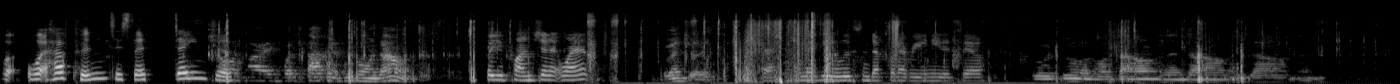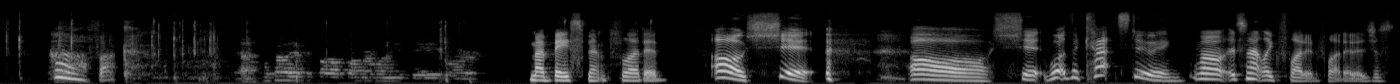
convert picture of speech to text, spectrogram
What what happened? Is there danger? Oh, hi. What's stopping it from going down but you plunged and it went eventually? okay. well maybe you loosened up whatever you needed to It was doing was down and then down and down and oh fuck yeah, we'll probably have to call a plumber one of these days or my basement flooded Oh shit. Oh shit. What are the cats doing? Well, it's not like flooded, flooded. It's just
